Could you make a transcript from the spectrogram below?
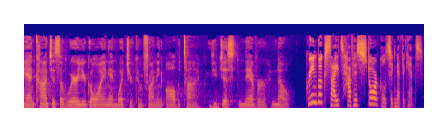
and conscious of where you're going and what you're confronting all the time. You just never know. Green Book sites have historical significance,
